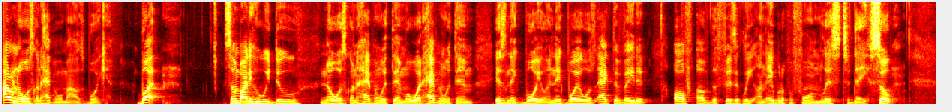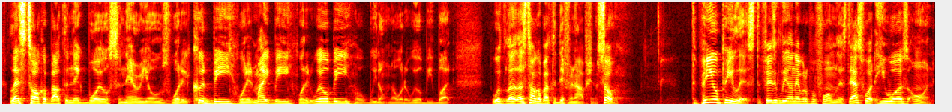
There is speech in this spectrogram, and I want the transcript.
I don't know what's going to happen with Miles Boykin. But somebody who we do know what's going to happen with them or what happened with them is Nick Boyle. And Nick Boyle was activated off of the physically unable to perform list today. So let's talk about the Nick Boyle scenarios what it could be, what it might be, what it will be. Well, we don't know what it will be, but let's talk about the different options. So the PUP list, the physically unable to perform list, that's what he was on.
